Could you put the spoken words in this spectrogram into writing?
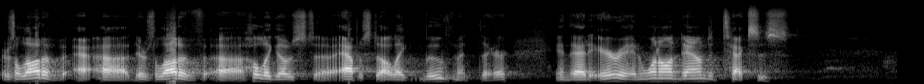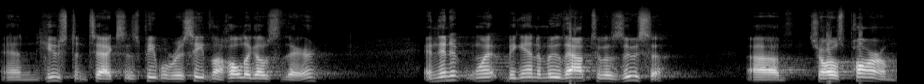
there's a lot of, uh, uh there's a lot of uh, Holy Ghost apostolic movement there in that area. And went on down to Texas and Houston, Texas. People received the Holy Ghost there. And then it went, began to move out to Azusa. Uh, Charles Parham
